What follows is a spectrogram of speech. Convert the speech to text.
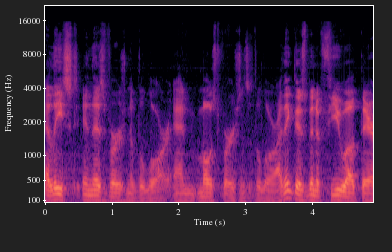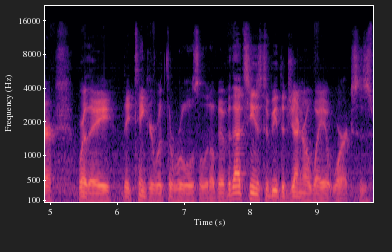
At least in this version of the lore and most versions of the lore. I think there's been a few out there where they, they tinker with the rules a little bit, but that seems to be the general way it works is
